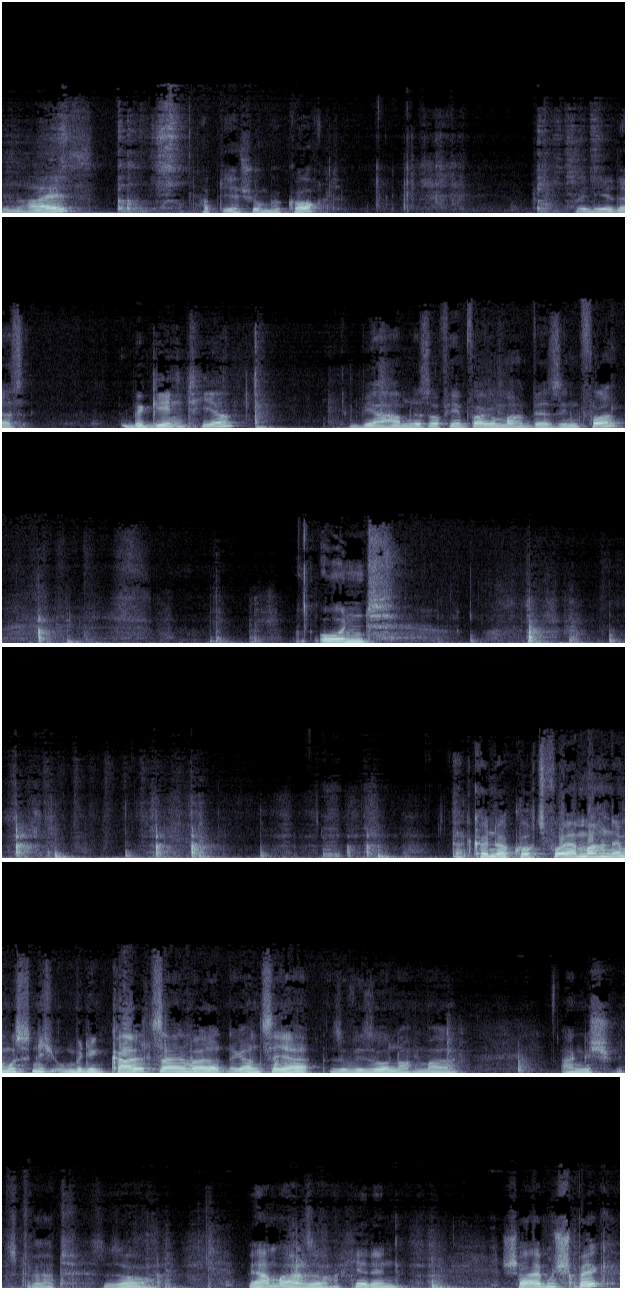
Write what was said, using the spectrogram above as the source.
Den Reis habt ihr schon gekocht. Wenn ihr das beginnt hier. Wir haben das auf jeden Fall gemacht, wäre sinnvoll. Und das könnt ihr kurz vorher machen. Der muss nicht unbedingt kalt sein, weil das Ganze ja sowieso nochmal angeschwitzt wird. So, wir haben also hier den Scheibenspeck.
